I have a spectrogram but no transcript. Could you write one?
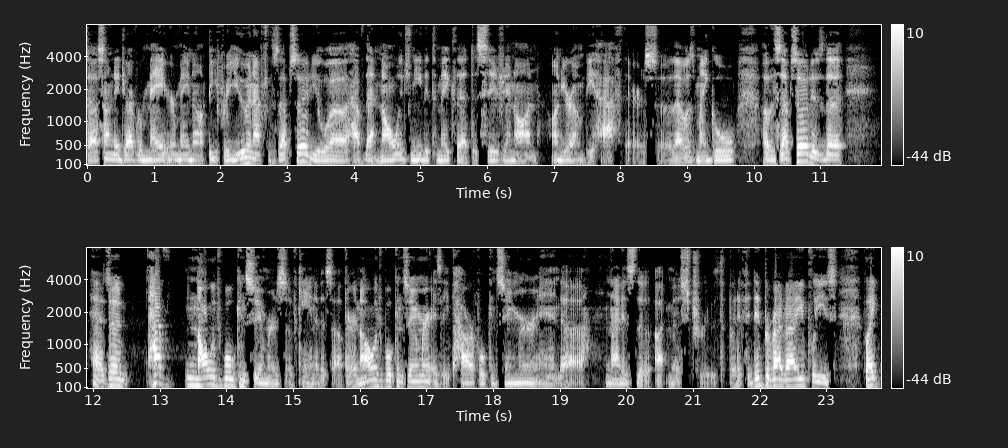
Uh, Sundae Driver may or may not be for you. And after this episode, you'll uh, have that knowledge needed to make that decision on on your own behalf. There. So that was my goal of this episode: is the has a have knowledgeable consumers of cannabis out there. A knowledgeable consumer is a powerful consumer, and uh, and that is the utmost truth. But if it did provide value, please like,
